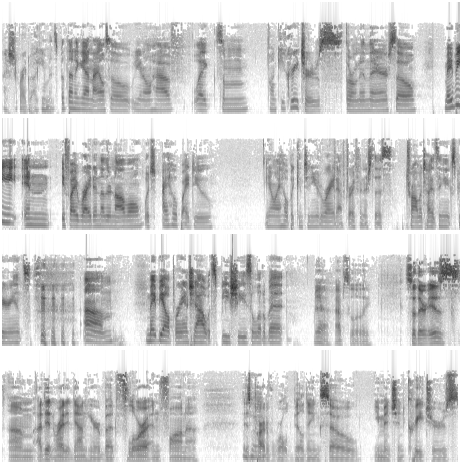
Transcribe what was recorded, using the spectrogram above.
I should write about humans. But then again, I also, you know, have like some funky creatures thrown in there. So maybe in, if I write another novel, which I hope I do, you know, I hope I continue to write after I finish this traumatizing experience. um, maybe I'll branch out with species a little bit. Yeah, absolutely. So there is, um, I didn't write it down here, but flora and fauna is part of world building. So you mentioned creatures.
